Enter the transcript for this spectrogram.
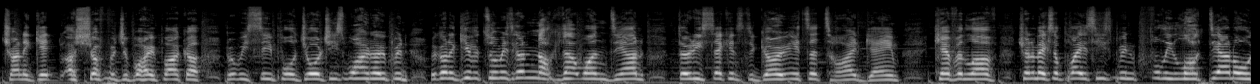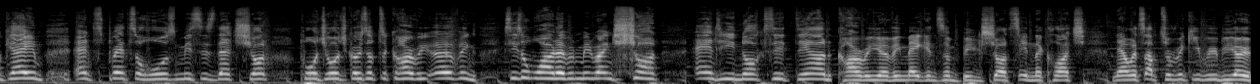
trying to get a shot for Jabari Parker, but we see Paul George. He's wide open. We're going to give it to him. He's going to knock that one down. 30 seconds to go. It's a tied game. Kevin Love trying to make some plays. He's been fully locked down all game. And Spencer Hawes misses that shot. Paul George goes up to Kyrie Irving. Sees a wide open mid-range shot and he knocks it down. Kyrie Irving making some big shots in the clutch. Now it's up to Ricky Rubio.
